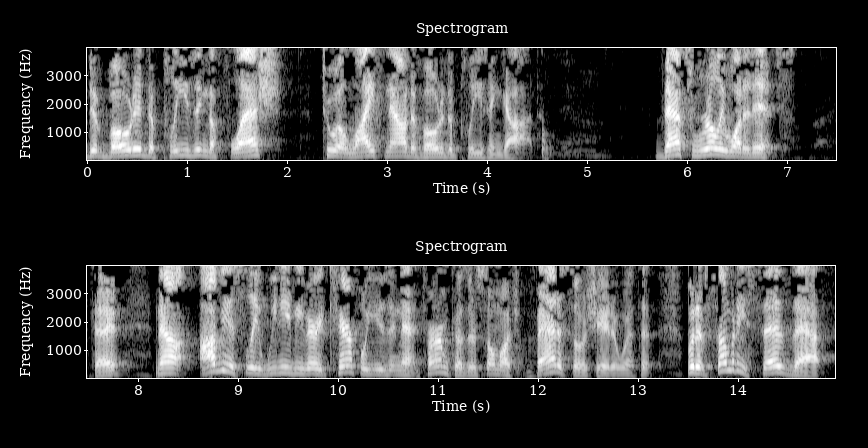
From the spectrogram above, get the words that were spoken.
devoted to pleasing the flesh to a life now devoted to pleasing God. That's really what it is. Okay? Now, obviously, we need to be very careful using that term because there's so much bad associated with it. But if somebody says that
